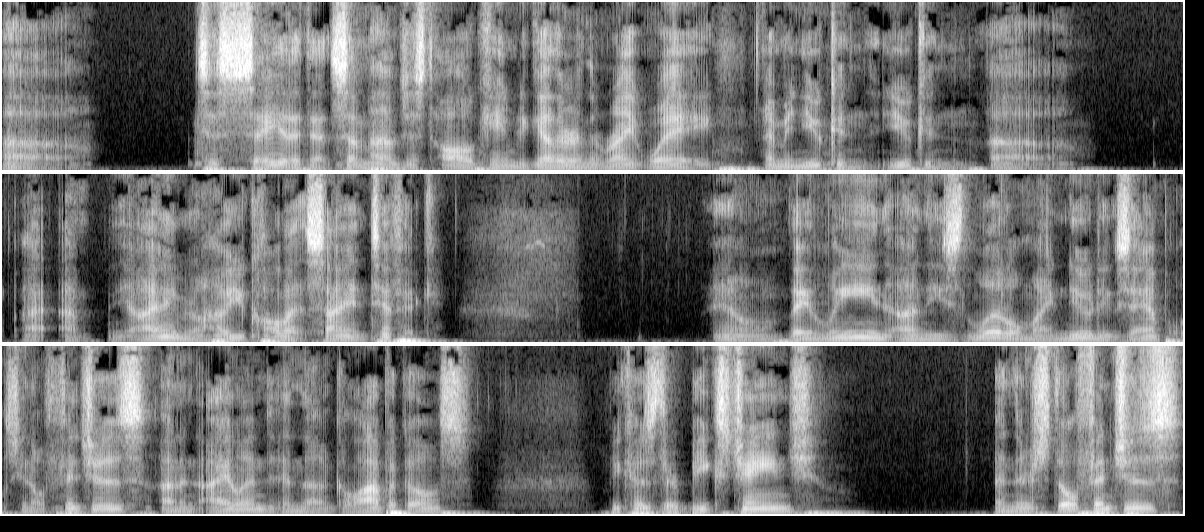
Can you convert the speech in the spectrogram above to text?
Uh, to say that that somehow just all came together in the right way. I mean, you can you can uh, I, I, I don't even know how you call that scientific. You know, they lean on these little minute examples. You know, finches on an island in the Galapagos because their beaks change and they're still finches.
